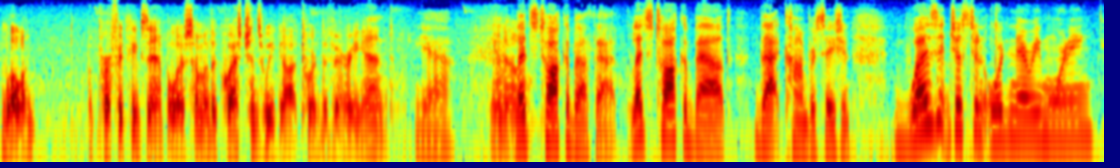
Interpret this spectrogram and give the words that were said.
well, a, a perfect example are some of the questions we got toward the very end. Yeah. You know, Let's talk about that. Let's talk about that conversation. Was it just an ordinary morning, It-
